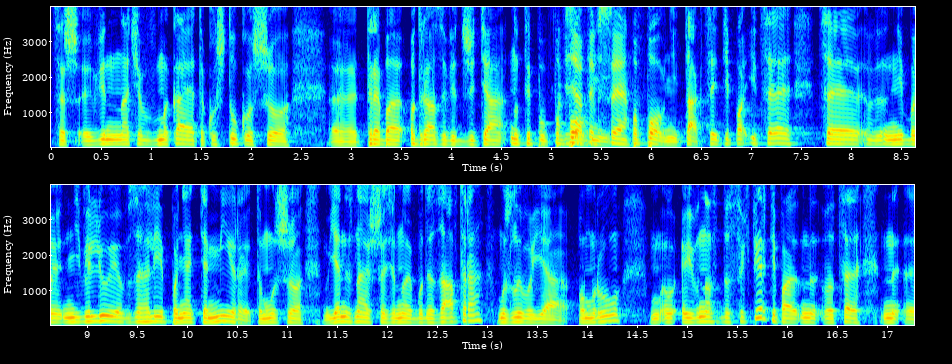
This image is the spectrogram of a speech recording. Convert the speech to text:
це ж е, він, наче, вмикає таку штуку, що е, треба одразу від життя, ну, типу, по Взяти все. Так, це типа, і це, це е, ніби нівелює взагалі поняття міри, тому що я не знаю, що зі мною буде завтра. Можливо, я помру. І в нас до сих пір, типа, н- оце н- е,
